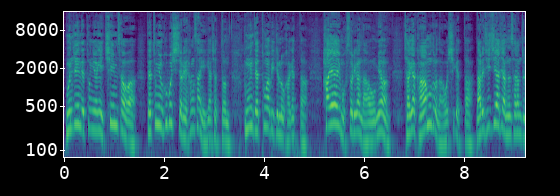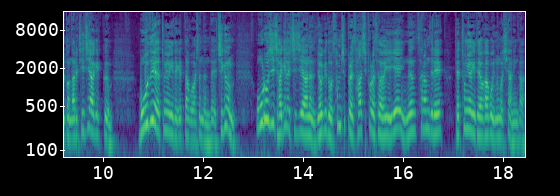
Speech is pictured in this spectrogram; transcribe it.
문재인 대통령이 취임사와 대통령 후보 시절에 항상 얘기하셨던 국민 대통합의 길로 가겠다. 하야의 목소리가 나오면 자기가 강화문으로 나오시겠다. 나를 지지하지 않는 사람들도 나를 지지하게끔 모두의 대통령이 되겠다고 하셨는데 지금 오로지 자기를 지지하는 여기도 30%에서 40% 사이에 있는 사람들의 대통령이 되어가고 있는 것이 아닌가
